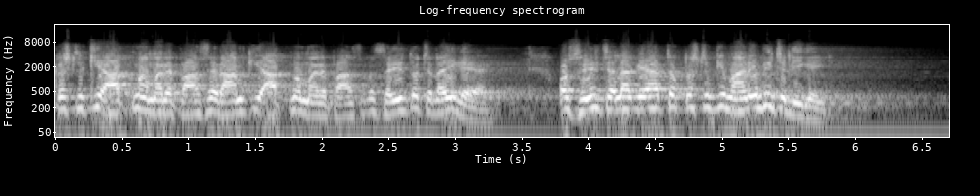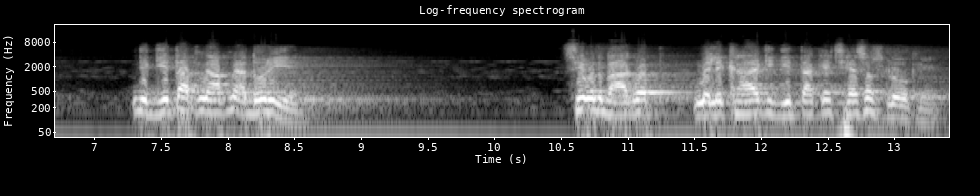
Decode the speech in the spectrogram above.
कृष्ण की आत्मा हमारे पास है, राम की आत्मा हमारे पास है शरीर तो चला ही गया है। और शरीर चला गया तो कृष्ण की वाणी भी चली गई। ये गीता अपने आप में अधूरी है। श्रीमद भागवत में लिखा है कि गीता के 600 श्लोक हैं।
